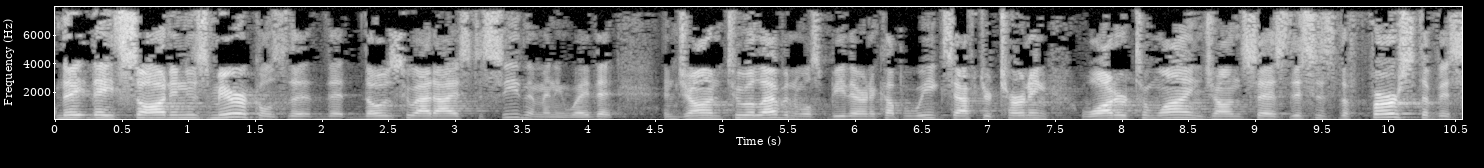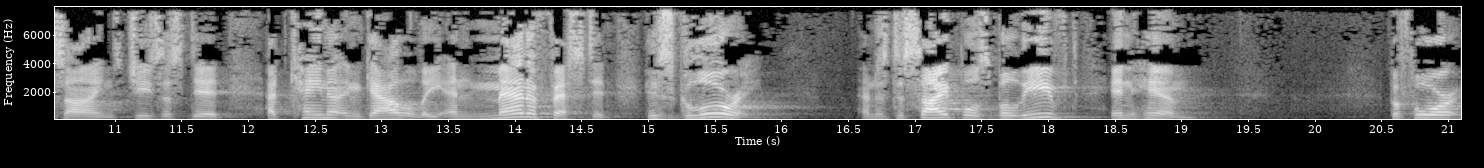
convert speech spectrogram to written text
They, they saw it in His miracles, that, that those who had eyes to see them anyway, that in John 2.11, we'll be there in a couple of weeks, after turning water to wine, John says, this is the first of his signs Jesus did at Cana in Galilee and manifested his glory. And his disciples believed in him. Before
